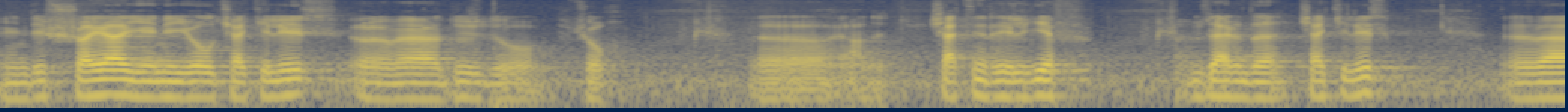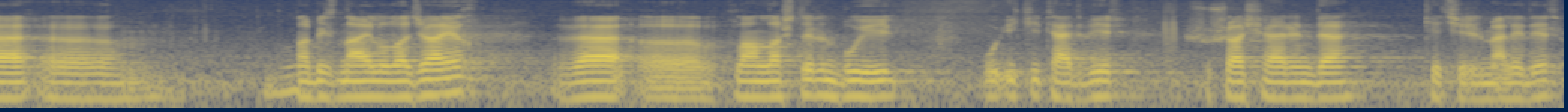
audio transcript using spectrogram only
İndi Şuşaya yeni yol çəkilir e, və düzdür o çox yəni çətin relyef üzərində çəkilir və buna biz nail olacağıq və planlaşdırın bu il bu iki tədbir Şuşa şəhərində keçirilməlidir.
